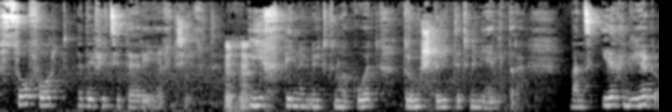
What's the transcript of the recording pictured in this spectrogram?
sofort eine defizitäre Ich-Geschichte. Mhm. Ich bin nicht genug gut, darum streiten meine Eltern. Wenn es irgendwie geht,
